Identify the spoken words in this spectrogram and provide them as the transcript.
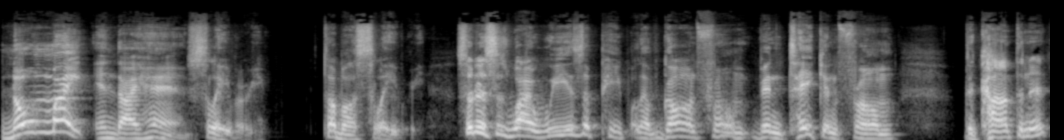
no might in thy hands. Slavery. Talk about slavery. So this is why we as a people have gone from, been taken from the continent,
